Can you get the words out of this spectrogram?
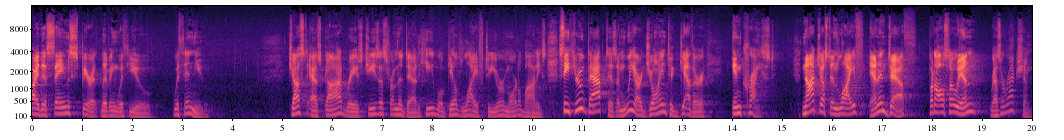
by this same Spirit living with you, within you. Just as God raised Jesus from the dead, he will give life to your mortal bodies. See, through baptism, we are joined together in Christ, not just in life and in death, but also in resurrection.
